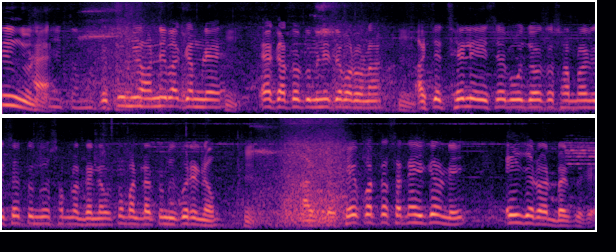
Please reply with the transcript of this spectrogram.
তিনজন হ্যাঁ। তুমি হন্নি বা কেমনে একা তো তুমি নিতে পারো না আচ্ছা ছেলে হিসেবে ও যেহেতু সামনে নিচ্ছে তুমিও নাও তোমারটা তুমি করে নাও আচ্ছা সে করতেছে না এই কারণে এই যে রড বের করে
